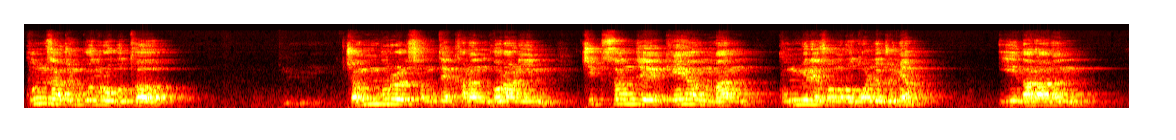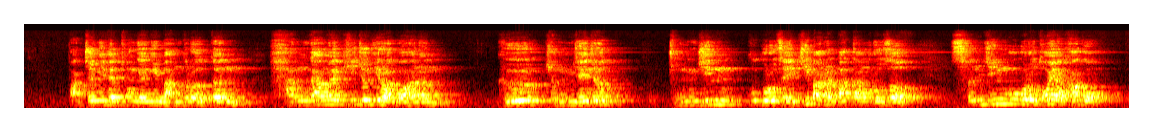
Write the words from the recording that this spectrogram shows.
군사정권으로부터 정부를 선택하는 고난인 직선제 개헌만 국민의 손으로 돌려주면 이 나라는 박정희 대통령이 만들었던 한강의 기적이라고 하는 그 경제적 중진국으로서의 기반을 바탕으로서 선진국으로 도약하고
